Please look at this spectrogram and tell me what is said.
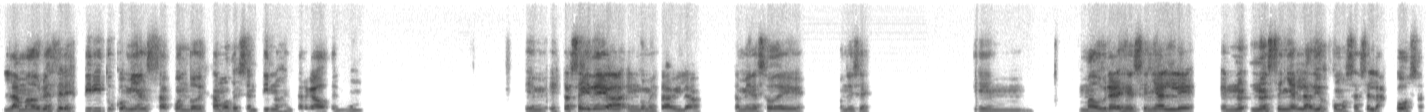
la madurez del espíritu comienza cuando dejamos de sentirnos encargados del mundo. Eh, está esa idea en Gómez Dávila, también eso de, cuando dice, eh, madurar es enseñarle, no, no, enseñarle a Dios cómo se hacen las cosas.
